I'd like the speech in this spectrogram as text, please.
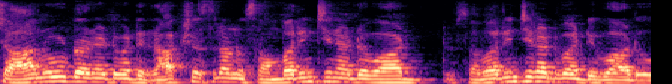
చానుడు అనేటువంటి రాక్షసులను సంవరించినటు వాడు సంవరించినటువంటి వాడు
